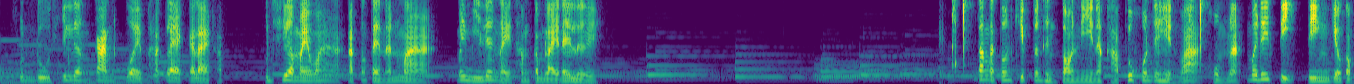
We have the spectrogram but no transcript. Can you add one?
ๆ คุณดูที่เรื่องก้านกล้วยภาคแรกก็ได้ครับ คุณเชื่อไหมว่านับตั้งแต่นั้นมาไม่มีเรื่องไหนทำกำไรได้เลย ตั้งแต่ต้นคลิปจนถึงตอนนี้นะครับทุกคนจะเห็นว่าผมน่ะไม่ได้ติติงเกี่ยวกับ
